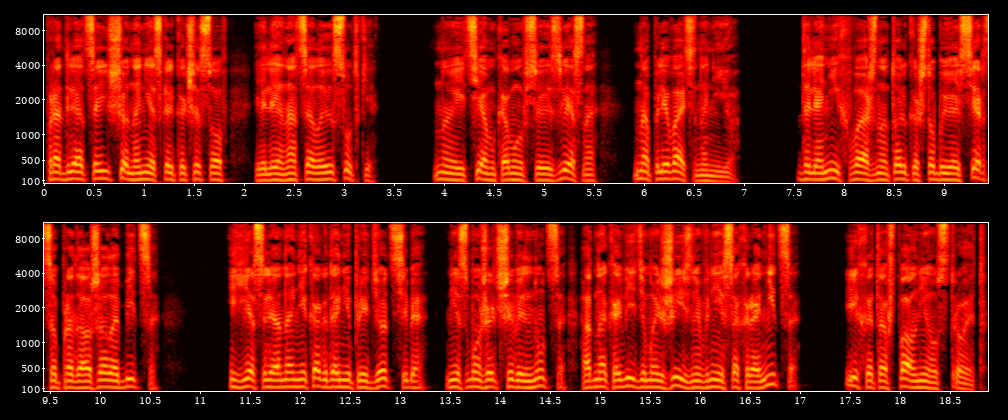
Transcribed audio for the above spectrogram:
продлятся еще на несколько часов или на целые сутки. Но и тем, кому все известно, наплевать на нее. Для них важно только, чтобы ее сердце продолжало биться. И если она никогда не придет в себя, не сможет шевельнуться, однако видимость жизни в ней сохранится, их это вполне устроит.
